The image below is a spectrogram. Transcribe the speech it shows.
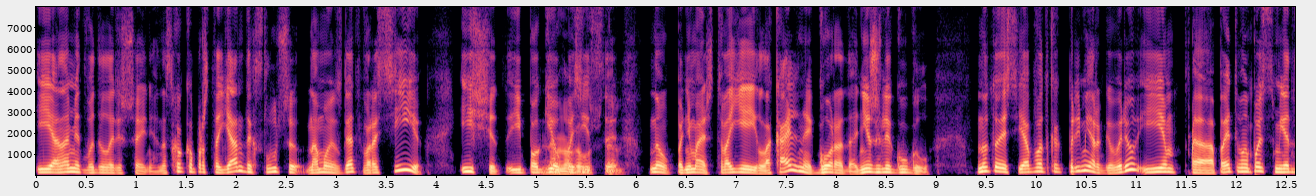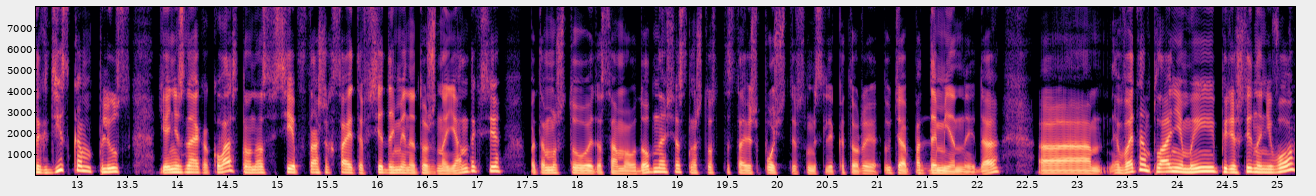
И она мне выдала решение. Насколько просто Яндекс лучше, на мой взгляд, в России ищет и по геопозиции, лучше, ну, понимаешь, твоей локальной города, нежели Google. Ну, то есть я вот как пример говорю, и э, поэтому мы пользуемся Яндекс.Диском, плюс, я не знаю, как у вас, но у нас все с наших сайтов, все домены тоже на Яндексе, потому что это самое удобное сейчас, на что ты ставишь почты, в смысле, которые у тебя поддоменные, да. Э, в этом плане мы перешли на него,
